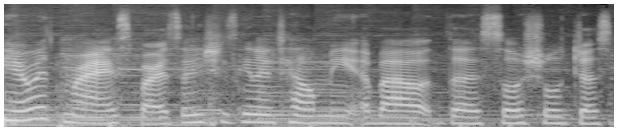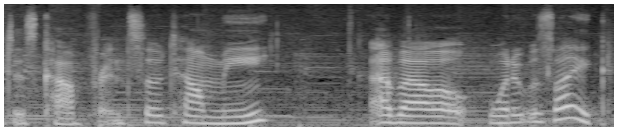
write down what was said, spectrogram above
Here with Mariah Esparza, and she's going to tell me about the Social Justice Conference. So tell me about what it was like.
